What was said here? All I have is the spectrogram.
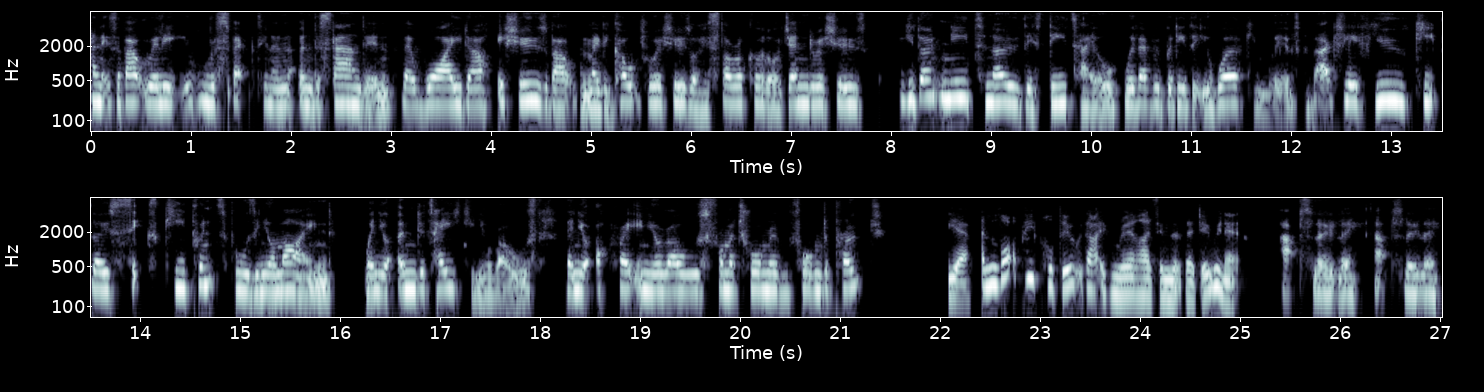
and it's about really respecting and understanding their wider issues about maybe cultural issues or historical or gender issues you don't need to know this detail with everybody that you're working with. But actually, if you keep those six key principles in your mind, when you're undertaking your roles, then you're operating your roles from a trauma informed approach. Yeah, and a lot of people do it without even realizing that they're doing it. Absolutely, absolutely.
